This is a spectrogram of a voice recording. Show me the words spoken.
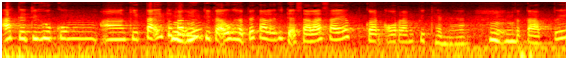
ada di hukum uh, kita itu kan mm -hmm. di KUHP kalau tidak salah saya bukan orang pidana mm -hmm. tetapi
